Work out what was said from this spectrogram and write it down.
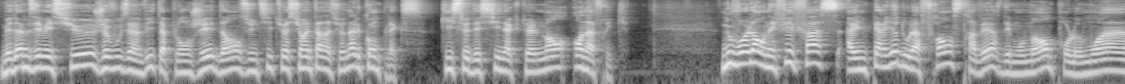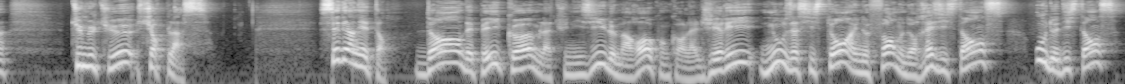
Mesdames et messieurs, je vous invite à plonger dans une situation internationale complexe qui se dessine actuellement en Afrique. Nous voilà en effet face à une période où la France traverse des moments pour le moins tumultueux sur place. Ces derniers temps, dans des pays comme la Tunisie, le Maroc ou encore l'Algérie, nous assistons à une forme de résistance ou de distance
